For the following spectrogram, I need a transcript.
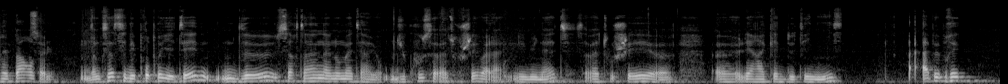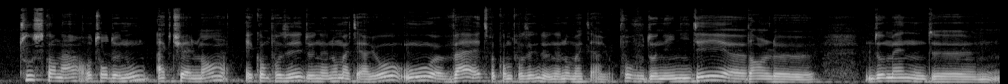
répare seul. Donc ça c'est des propriétés de certains nanomatériaux. Du coup ça va toucher voilà les lunettes, ça va toucher euh, euh, les raquettes de tennis. À peu près tout ce qu'on a autour de nous actuellement est composé de nanomatériaux ou va être composé de nanomatériaux. Pour vous donner une idée, dans le domaine de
